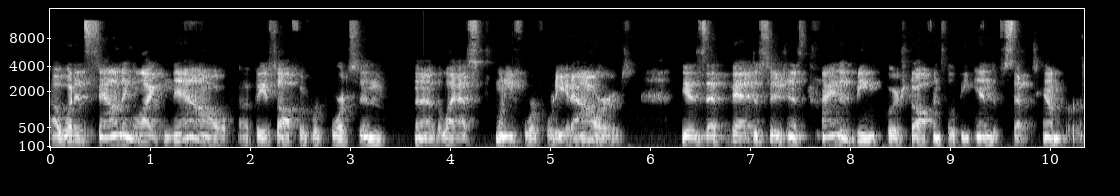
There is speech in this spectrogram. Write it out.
Uh, what it's sounding like now, uh, based off of reports in uh, the last 24, 48 hours, is that that decision is kind of being pushed off until the end of September.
